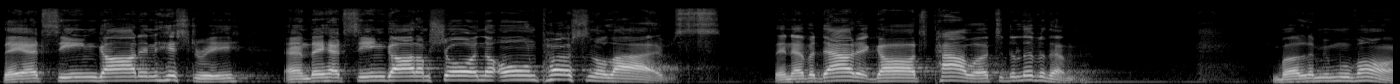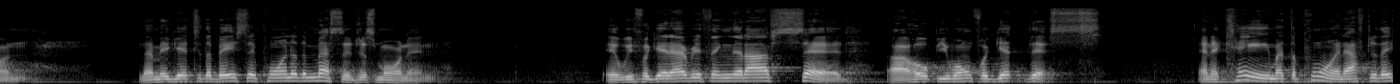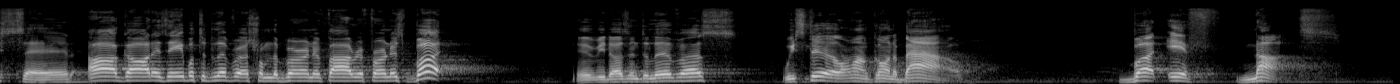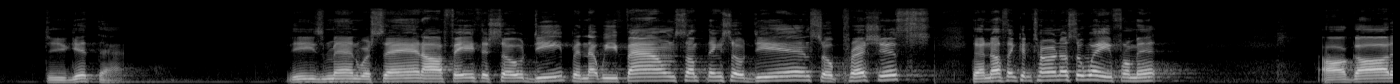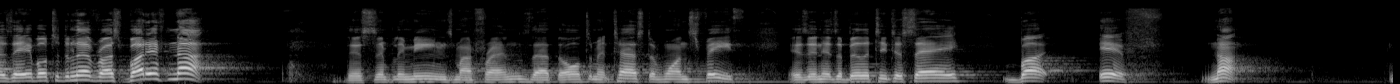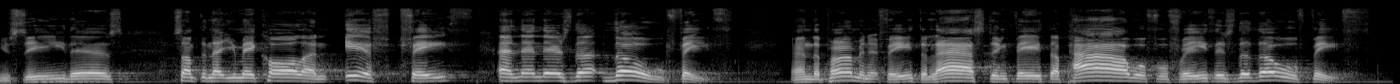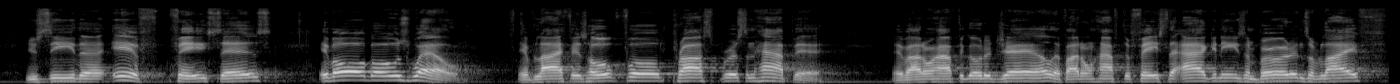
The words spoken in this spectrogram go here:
They had seen God in history, and they had seen God, I'm sure, in their own personal lives. They never doubted God's power to deliver them. But let me move on. Let me get to the basic point of the message this morning. If we forget everything that I've said, I hope you won't forget this. And it came at the point after they said, Our God is able to deliver us from the burning fiery furnace, but if He doesn't deliver us, we still aren't going to bow. But if not, do you get that? These men were saying our faith is so deep and that we found something so dear and so precious that nothing can turn us away from it. our God is able to deliver us, but if not, this simply means, my friends, that the ultimate test of one's faith is in his ability to say, but if not. You see, there's something that you may call an if faith, and then there's the though faith. And the permanent faith, the lasting faith, the powerful faith is the though faith. You see, the if faith says, if all goes well, if life is hopeful, prosperous, and happy, if I don't have to go to jail, if I don't have to face the agonies and burdens of life,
